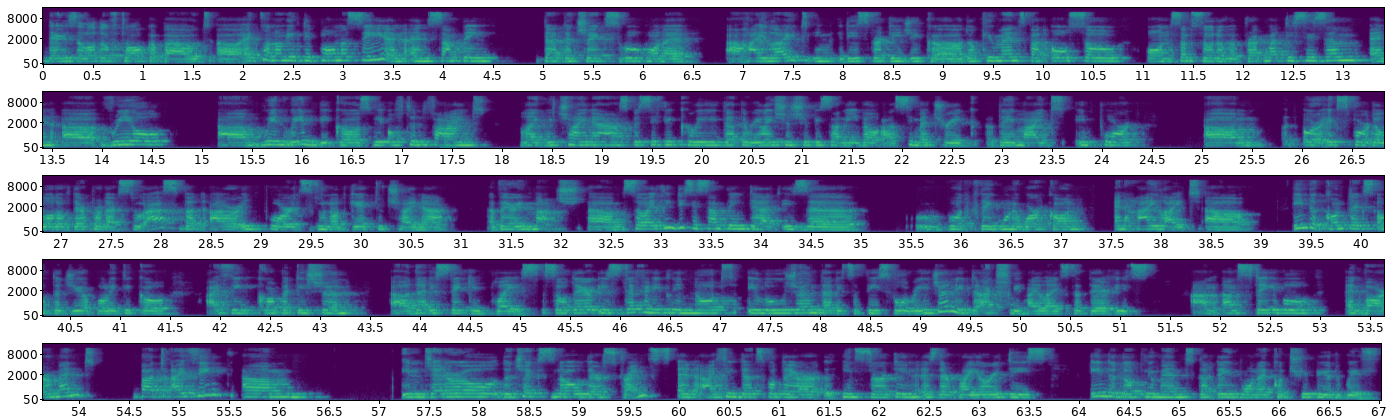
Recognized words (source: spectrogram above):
there is a lot of talk about uh, economic diplomacy and, and something that the Czechs will want to uh, highlight in these strategic uh, documents, but also on some sort of a pragmatism and a real um, win-win because we often find like with China specifically that the relationship is uneven, asymmetric. They might import um, or export a lot of their products to us, but our imports do not get to China very much. Um, so I think this is something that is uh, what they want to work on and highlight uh, in the context of the geopolitical, I think, competition uh, that is taking place. So there is definitely not illusion that it's a peaceful region. It actually highlights that there is an unstable environment. But I think um, in general, the Czechs know their strengths, and I think that's what they are inserting as their priorities in the document that they want to contribute with.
